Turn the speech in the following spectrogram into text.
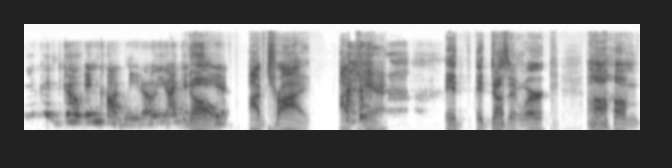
You could go incognito. I could no, see it. I've tried. I can't. it it doesn't work. Um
